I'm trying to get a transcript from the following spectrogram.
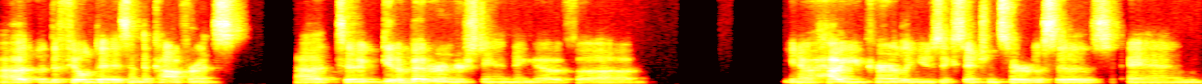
uh, the field days and the conference uh, to get a better understanding of uh, you know how you currently use extension services and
